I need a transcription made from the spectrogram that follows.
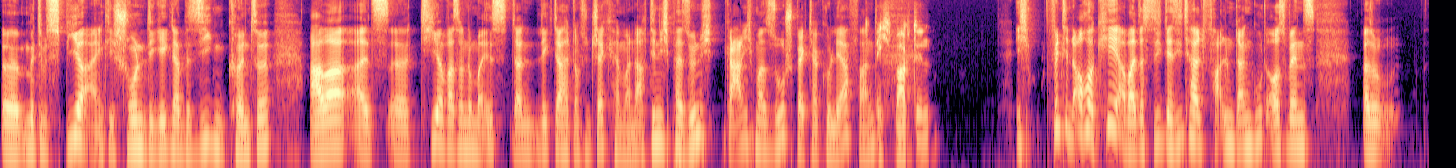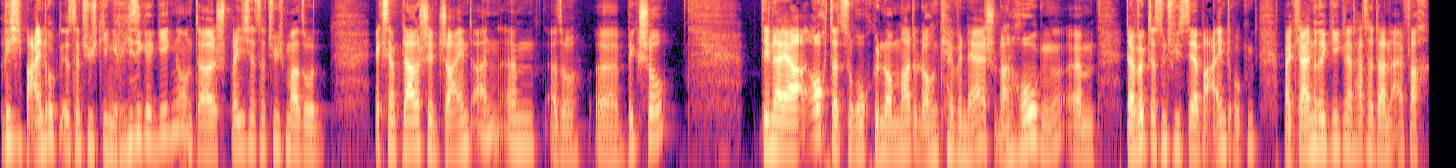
äh, mit dem Spear eigentlich schon die Gegner besiegen könnte. Aber als äh, Tier, was er nun mal ist, dann legt er halt noch den Jackhammer nach, den ich persönlich gar nicht mal so spektakulär fand. Ich mag den. Ich finde den auch okay, aber das sieht, der sieht halt vor allem dann gut aus, wenn es, also richtig beeindruckend ist natürlich gegen riesige Gegner und da spreche ich jetzt natürlich mal so exemplarische Giant an, ähm, also äh, Big Show. den er ja auch dazu hochgenommen hat, und auch ein Kevin Nash oder ein Hogan, ähm, da wirkt das natürlich sehr beeindruckend. Bei kleineren Gegnern hat er dann einfach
